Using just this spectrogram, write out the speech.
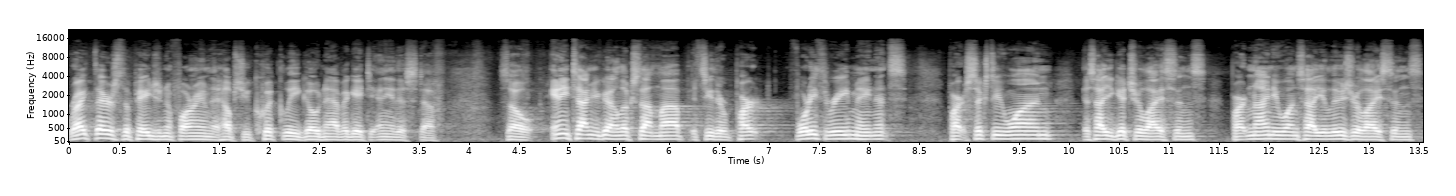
Right there's the page in the FAR/AIM that helps you quickly go navigate to any of this stuff. So anytime you're going to look something up, it's either part 43 maintenance, part 61 is how you get your license, part 91 is how you lose your license,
